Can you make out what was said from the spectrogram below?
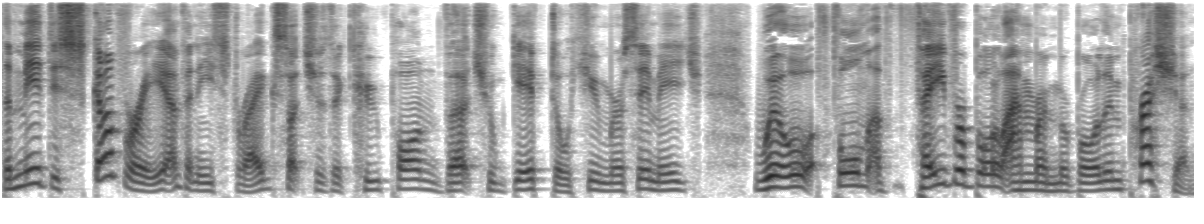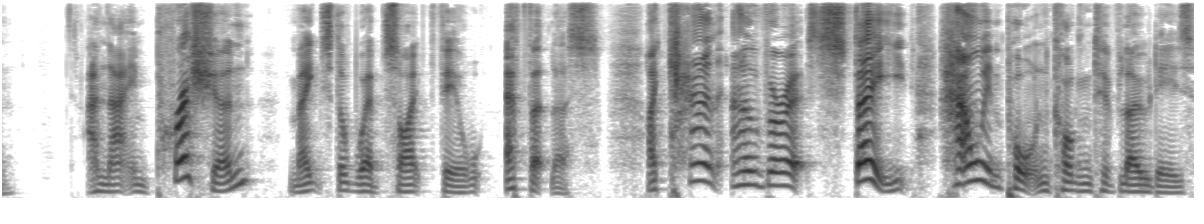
The mere discovery of an Easter egg, such as a coupon, virtual gift, or humorous image, will form a favorable and memorable impression. And that impression makes the website feel effortless. I can't overstate how important cognitive load is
